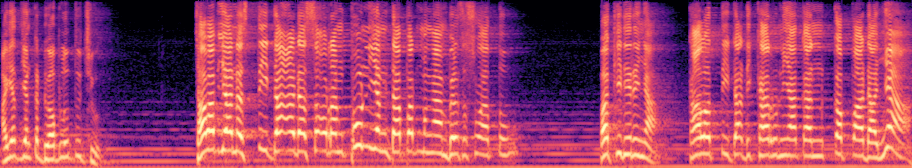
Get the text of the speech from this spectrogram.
ayat yang ke-27. Jawab Yohanes, tidak ada seorang pun yang dapat mengambil sesuatu bagi dirinya kalau tidak dikaruniakan kepadanya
